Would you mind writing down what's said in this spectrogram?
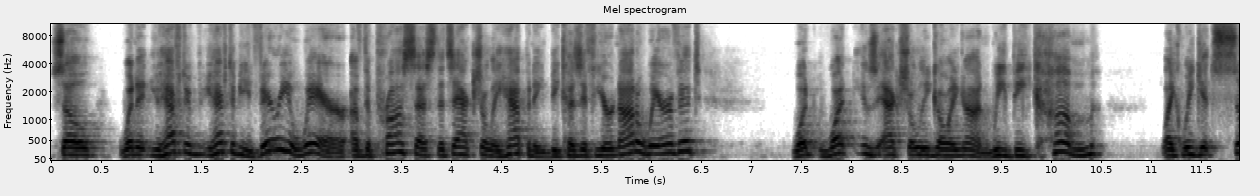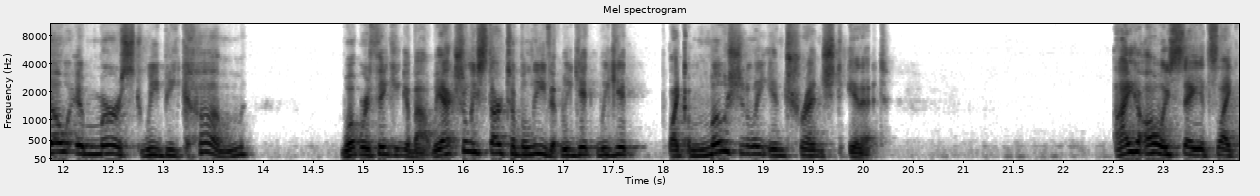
So when it you have to you have to be very aware of the process that's actually happening because if you're not aware of it, what what is actually going on? We become like we get so immersed, we become what we're thinking about. We actually start to believe it. We get we get like emotionally entrenched in it. I always say it's like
